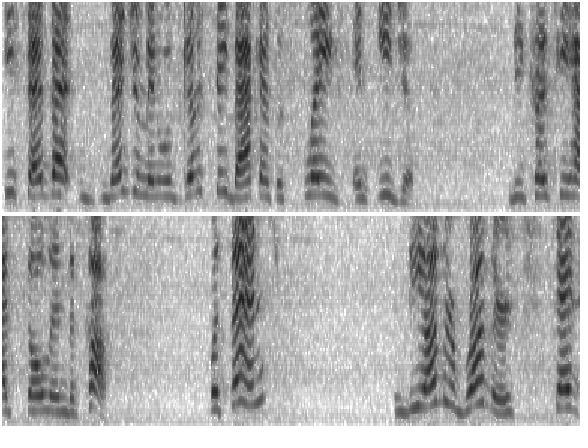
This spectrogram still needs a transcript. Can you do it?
he said that Benjamin was going to stay back as a slave in Egypt because he had stolen the cup. But then the other brothers said,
